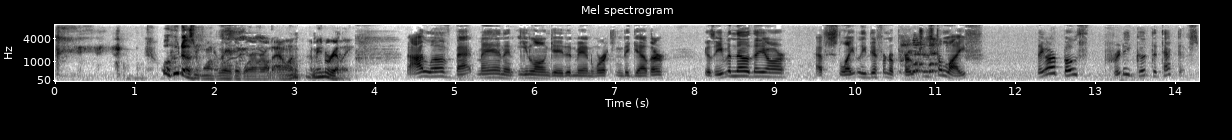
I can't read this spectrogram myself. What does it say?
well, who doesn't want to rule the world, Alan? I mean, really. I love Batman and Elongated Man working together because even though they are have slightly different approaches to life, they are both pretty good detectives.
